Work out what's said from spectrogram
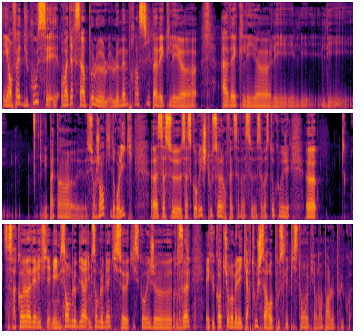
et en fait, du coup, c'est, on va dire que c'est un peu le, le même principe avec les, euh, avec les, euh, les, les, les, les patins sur jantes hydrauliques. Euh, ça se, ça se corrige tout seul. En fait, ça va se, ça va se corriger. Euh, ça sera quand même à vérifier, mais il me semble bien, il me semble bien qu'il se, qu'il se corrige euh, tout seul et que quand tu remets les cartouches, ça repousse les pistons et puis on n'en parle plus quoi.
